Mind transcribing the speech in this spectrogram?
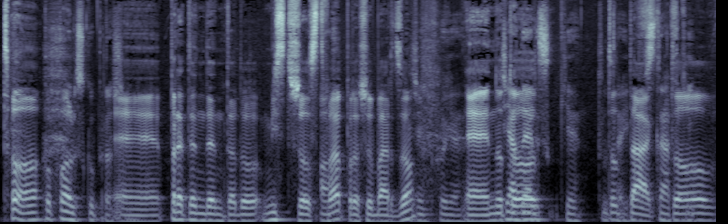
to po polsku proszę. E, pretendenta do mistrzostwa, o, proszę bardzo. Dziękuję. E, no to, to tak, wstawki. to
